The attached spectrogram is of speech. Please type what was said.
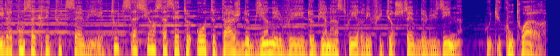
Il a consacré toute sa vie et toute sa science à cette haute tâche de bien élever et de bien instruire les futurs chefs de l'usine ou du comptoir,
